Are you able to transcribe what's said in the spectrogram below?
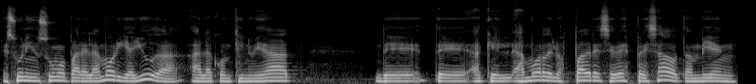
Es un insumo para el amor y ayuda a la continuidad de, a que el amor de los padres se ve expresado también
